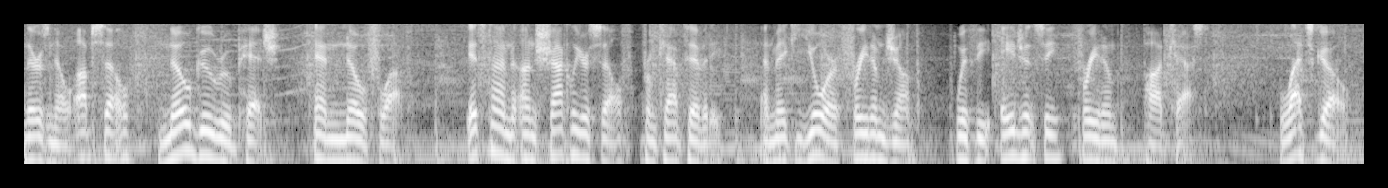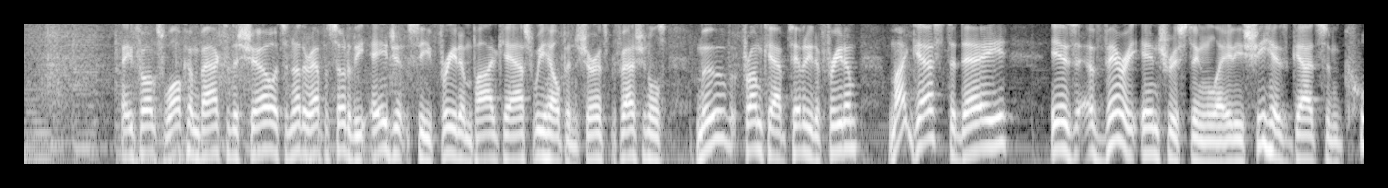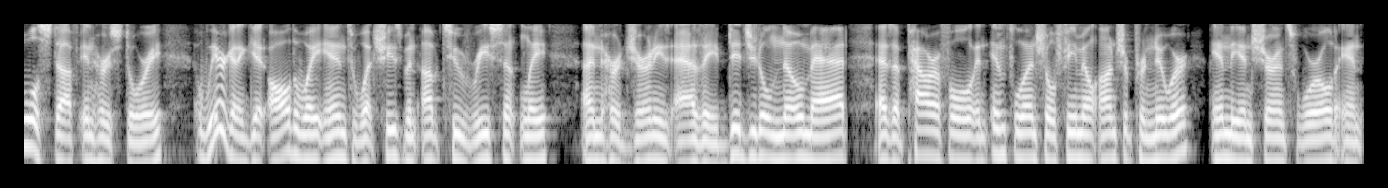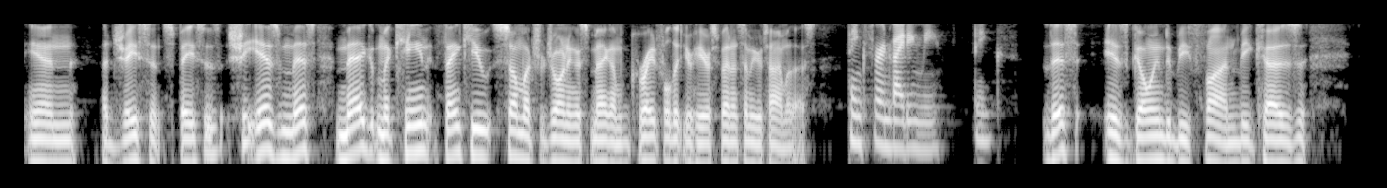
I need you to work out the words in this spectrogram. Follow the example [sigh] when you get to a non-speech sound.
There's no upsell, no guru pitch, and no fluff. It's time to unshackle yourself from captivity and make your freedom jump with the Agency Freedom Podcast. Let's go. Hey, folks, welcome back to the show. It's another episode of the Agency Freedom Podcast. We help insurance professionals move from captivity to freedom. My guest today is a very interesting lady. She has got some cool stuff in her story. We're going to get all the way into what she's been up to recently and her journeys as a digital nomad, as a powerful and influential female entrepreneur in the insurance world and in adjacent spaces. She is Miss Meg McKeen. Thank you so much for joining us, Meg. I'm grateful that you're here spending some of your time with us. Thanks for inviting me. Thanks. This is going to be fun because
